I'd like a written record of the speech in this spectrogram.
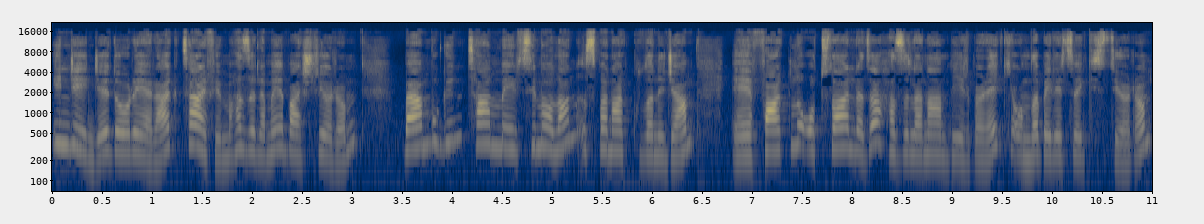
ince ince doğrayarak tarifimi hazırlamaya başlıyorum. Ben bugün tam mevsimi olan ıspanak kullanacağım. E, farklı otlarla da hazırlanan bir börek. Onu da belirtmek istiyorum.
